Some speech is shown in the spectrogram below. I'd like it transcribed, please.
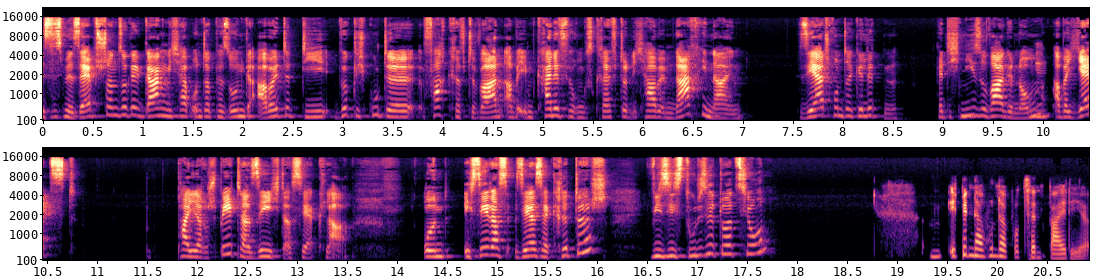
es ist mir selbst schon so gegangen, ich habe unter Personen gearbeitet, die wirklich gute Fachkräfte waren, aber eben keine Führungskräfte. Und ich habe im Nachhinein sehr drunter gelitten. Hätte ich nie so wahrgenommen. Mhm. Aber jetzt, paar Jahre später, sehe ich das sehr klar. Und ich sehe das sehr, sehr kritisch. Wie siehst du die Situation? Ich bin da 100 Prozent bei dir,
